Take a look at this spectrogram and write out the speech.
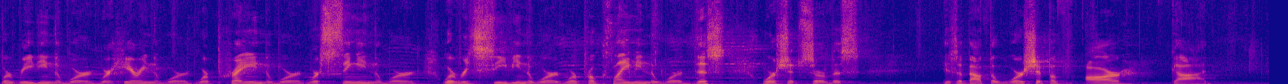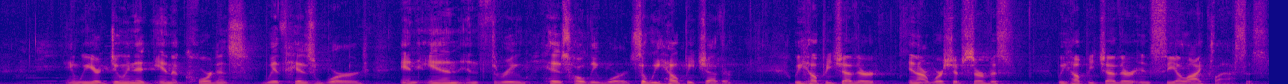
We're reading the word, we're hearing the word, we're praying the word, we're singing the word, we're receiving the word, we're proclaiming the word. This worship service is about the worship of our God. And we are doing it in accordance with His word and in and through His holy word. So we help each other. We help each other in our worship service. We help each other in CLI classes.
